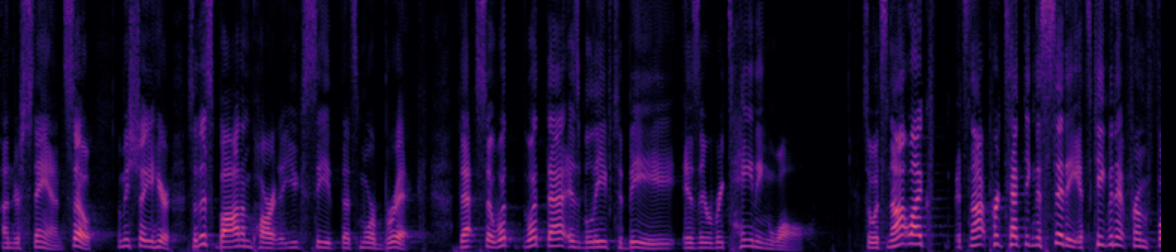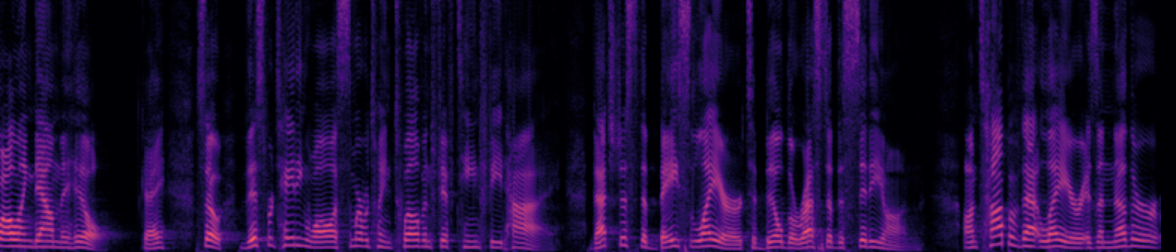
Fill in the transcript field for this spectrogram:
understand. So let me show you here. So this bottom part that you see that's more brick, that, so what, what that is believed to be is a retaining wall. So it's not like, it's not protecting the city, it's keeping it from falling down the hill. Okay? So this retaining wall is somewhere between 12 and 15 feet high. That's just the base layer to build the rest of the city on. On top of that layer is another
